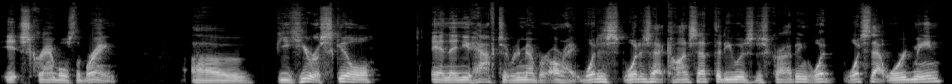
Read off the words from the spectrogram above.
it scrambles the brain. Uh, if you hear a skill and then you have to remember, all right, what is what is that concept that he was describing? What what's that word mean?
